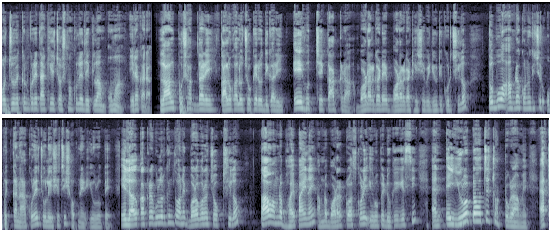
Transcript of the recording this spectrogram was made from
পর্যবেক্ষণ করে তাকিয়ে চশমা খুলে দেখলাম, ওমা, এরা কারা? লাল পোশাকধারী, কালো কালো চোখের অধিকারী এই হচ্ছে কাকরা বর্ডার গার্ডে বর্ডার গার্ড হিসেবে ডিউটি করছিল। তবুও আমরা কোনো কিছুর উপেক্ষা না করে চলে এসেছি স্বপ্নের ইউরোপে। এই লাল কাঁকড়াগুলোর কিন্তু অনেক বড় বড় চোখ ছিল। তাও আমরা ভয় পাই নাই। আমরা বর্ডার ক্রস করে ইউরোপে ঢুকে গেছি। অ্যান্ড এই ইউরোপটা হচ্ছে চট্টগ্রামে। এত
